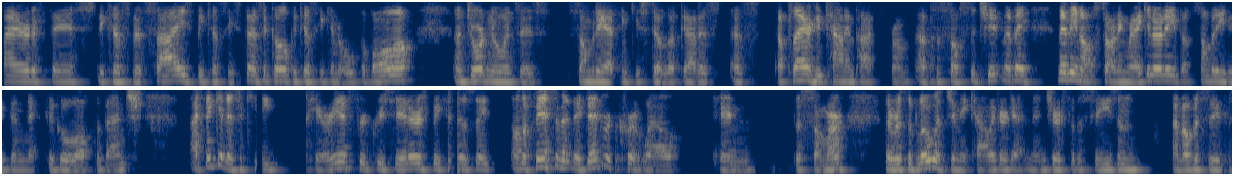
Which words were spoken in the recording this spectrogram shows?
player to face because of his size, because he's physical, because he can hold the ball up. And Jordan Owens is somebody I think you still look at as as a player who can impact from as a substitute, maybe maybe not starting regularly, but somebody who can nick a goal off the bench. I think it is a key period for Crusaders because they, on the face of it, they did recruit well in the summer. There was the blow with Jimmy Gallagher getting injured for the season, and obviously the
